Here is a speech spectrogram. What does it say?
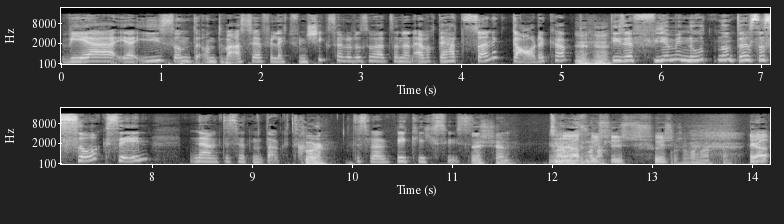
wer er ist und, und was er vielleicht für ein Schicksal oder so hat, sondern einfach, der hat so eine Gaude gehabt, Mhm. diese vier Minuten, und du hast das so gesehen. Nein, das hat mir taugt. Cool. Das war wirklich süß. Das ist schön. Ja, ich mal frisch. Ja.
